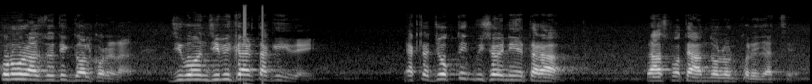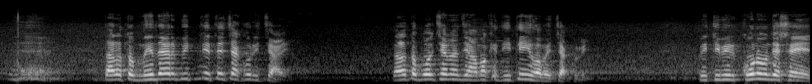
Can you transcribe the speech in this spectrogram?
কোনো রাজনৈতিক দল করে না। জীবন জীবিকার তাকিয়ে দেয় একটা যৌক্তিক বিষয় নিয়ে তারা রাজপথে আন্দোলন করে যাচ্ছে। তারা তো মেধার ভিত্তিতে চাকরি চায়। তারা তো বলছে না যে আমাকে দিতেই হবে চাকরি। পৃথিবীর কোনো দেশে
